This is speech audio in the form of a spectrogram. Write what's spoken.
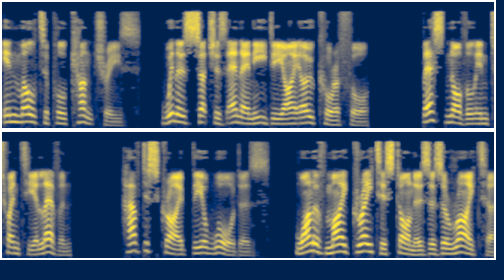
in multiple countries. Winners such as Nnedi Okorafor Best Novel in 2011 have described the award as one of my greatest honors as a writer.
